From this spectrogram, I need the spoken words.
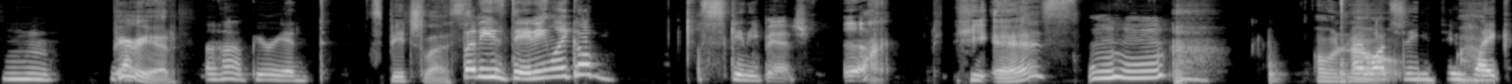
hmm Yeah. Period. Uh huh. Period. Speechless. But he's dating like a skinny bitch. Ugh. he is. Mm-hmm. Oh no. I watched the YouTube like,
